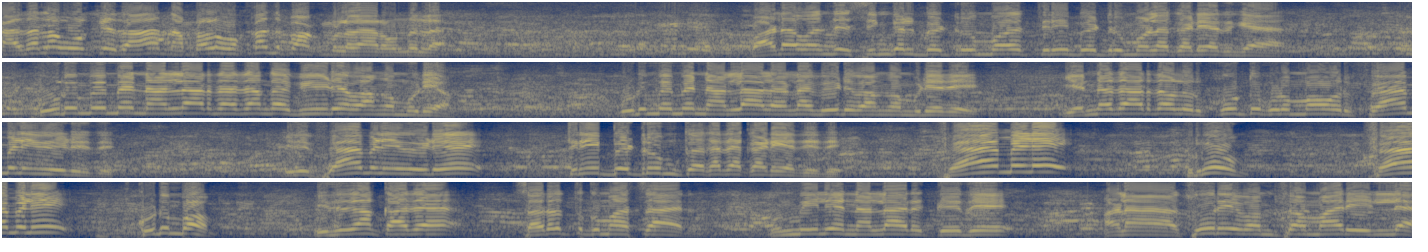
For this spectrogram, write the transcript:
கதெல்லாம் ஓகே தான். நம்மளால உட்காந்து பார்க்க முடியல வேறு ஒன்றும் இல்லை. படம் வந்து சிங்கிள் பெட்ரூமோ த்ரீ பெட்ரூமெல்லாம் கிடையாதுங்க. குடும்பமே நல்லா இருந்தால் தாங்க வீடே வாங்க முடியும். குடும்பமே நல்லா இல்லைன்னா வீடு வாங்க முடியாது. என்னதான் இருந்தாலும் ஒரு கூட்டு குடும்பம் ஒரு ஃபேமிலி வீடு இது. இது ஃபேமிலி வீடு த்ரீ பெட்ரூம் கதை கிடையாது இது. ஃபேமிலி ரூம் ஃபேமிலி குடும்பம். இதுதான் கதை. சரத்குமார் சார் உண்மையிலேயே நல்லா இருக்குது. ஆனால் சூரிய வம்சம் மாதிரி இல்லை.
